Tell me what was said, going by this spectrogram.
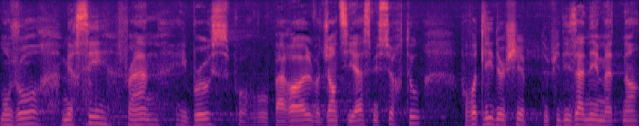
Bonjour, merci Fran et Bruce pour vos paroles, votre gentillesse, mais surtout pour votre leadership depuis des années maintenant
